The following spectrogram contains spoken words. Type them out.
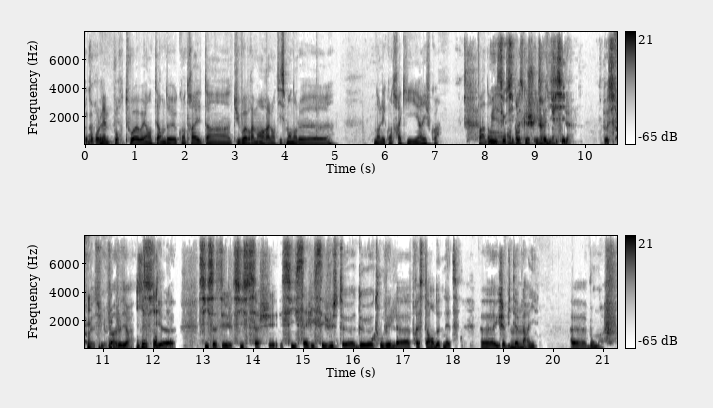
aucun problème. même pour toi ouais en termes de contrat un- tu vois vraiment un ralentissement dans le dans les contrats qui arrivent quoi enfin dans, oui, c'est aussi parce que, je suis très difficile. Enfin, je veux dire, si euh, si ça c'est si sachez- s'il s'agissait juste euh, de trouver de la presta en .net euh, et que j'habitais Mhm. à Paris, euh, bon, pff,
